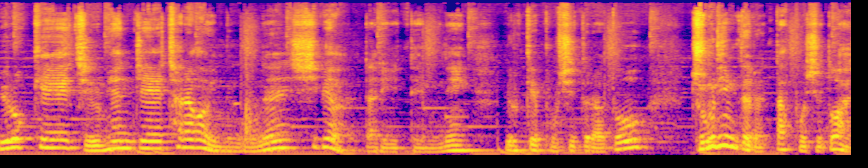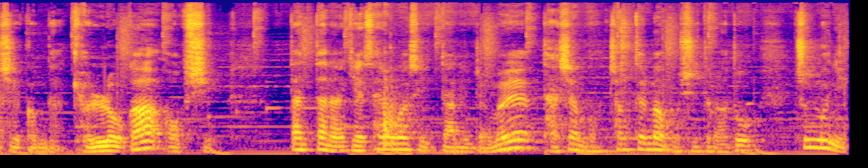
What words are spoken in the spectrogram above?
이렇게 지금 현재 촬영하고 있는 거는 12월 달이기 때문에 이렇게 보시더라도 주부님들은 딱 보셔도 아실 겁니다. 결로가 없이 단단하게 사용할 수 있다는 점을 다시 한번 창틀만 보시더라도 충분히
